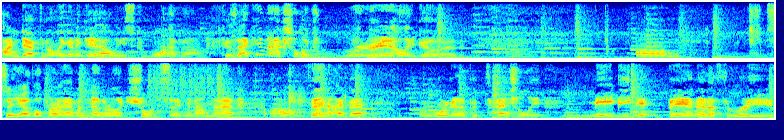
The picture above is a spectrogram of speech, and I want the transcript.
I'm definitely gonna get at least one of them because that game actually looks really good. Um, so yeah, they'll probably have another like short segment on that. Um, then I bet we're gonna potentially maybe get Bayonetta 3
